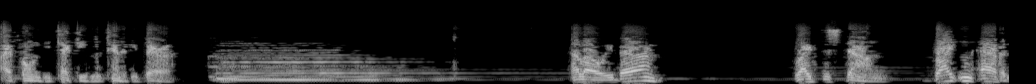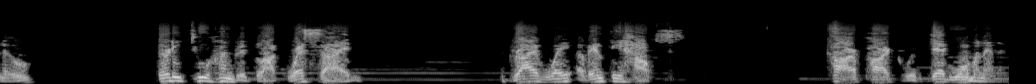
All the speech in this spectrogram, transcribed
I phoned Detective Lieutenant Ibarra. Hello, Ibarra. Write this down. Brighton Avenue, 3200 block, west side. Driveway of empty house. Car parked with dead woman in it.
